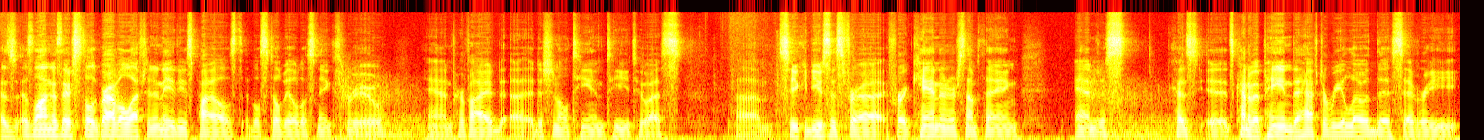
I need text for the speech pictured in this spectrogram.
as as long as there's still gravel left in any of these piles, it'll still be able to snake through and provide uh, additional TNT to us. Um, so you could use this for a for a cannon or something, and just because it's kind of a pain to have to reload this every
